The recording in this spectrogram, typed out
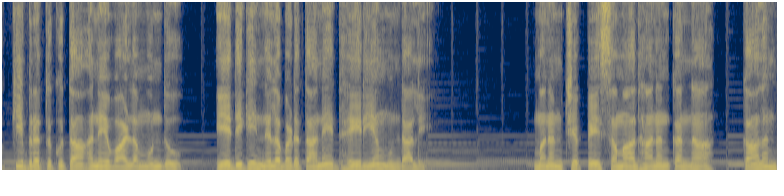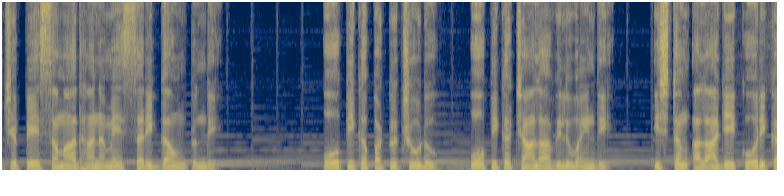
తొక్కి బ్రతుకుతా అనే వాళ్ళ ముందు ఎదిగి నిలబడతానే ధైర్యం ఉండాలి. మనం చెప్పే సమాధానం కన్నా కాలం చెప్పే సమాధానమే సరిగ్గా ఉంటుంది. ఓపిక పట్టు చూడు ఓపిక చాలా విలువైంది. ఇష్టం అలాగే కోరిక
